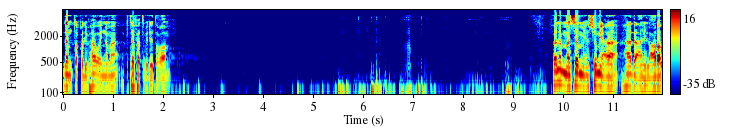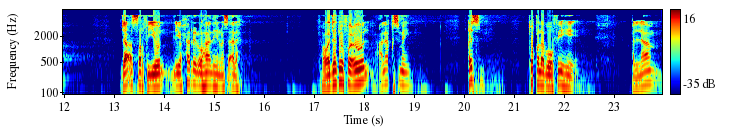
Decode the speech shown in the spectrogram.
لم تقلبها وإنما اكتفت بالإدغام. فلما سمع, سمع هذا عن العرب جاء الصرفيون ليحرروا هذه المسألة. فوجدوا فعول على قسمين. قسم تقلب فيه اللام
